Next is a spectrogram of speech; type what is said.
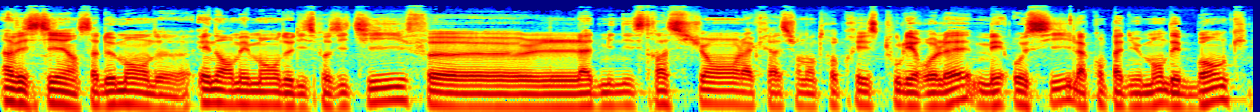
Investir, ça demande énormément de dispositifs, l'administration, la création d'entreprises, tous les relais, mais aussi l'accompagnement des banques euh,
